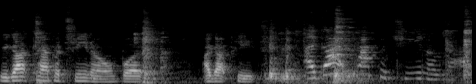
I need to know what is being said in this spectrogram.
You got cappuccino, but I got peach. I got cappuccino that.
